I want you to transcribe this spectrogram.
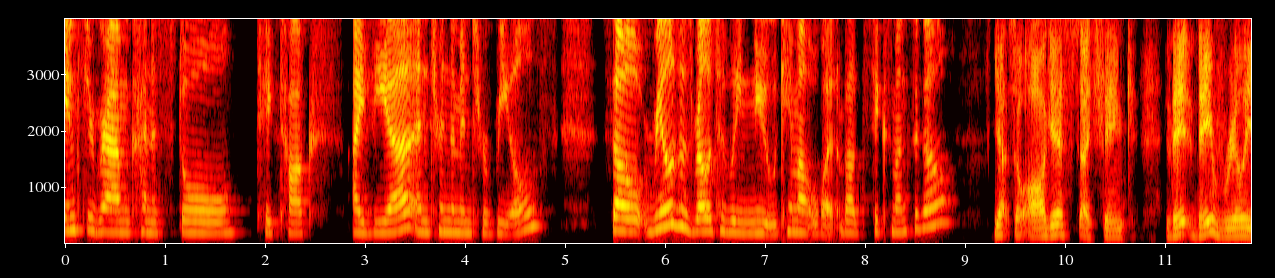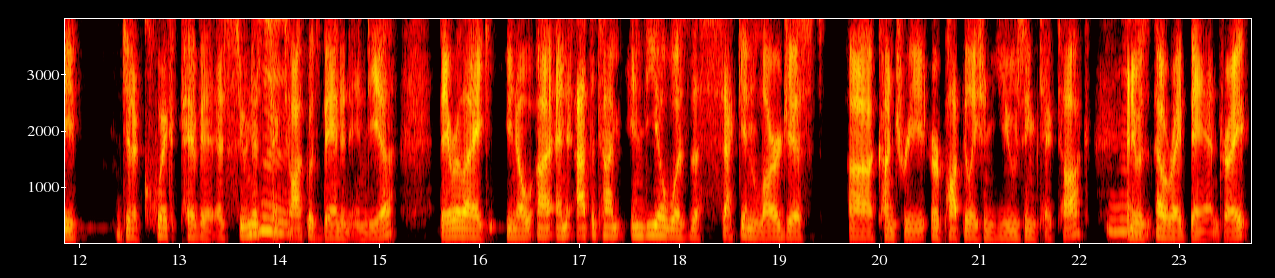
Instagram kind of stole TikTok's idea and turned them into Reels. So Reels is relatively new. It came out what about six months ago? Yeah, so August, I think they they really did a quick pivot as soon as mm-hmm. TikTok was banned in India. They were like, you know, uh, and at the time, India was the second largest uh, country or population using TikTok, mm-hmm. and it was mm-hmm. outright banned, right?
